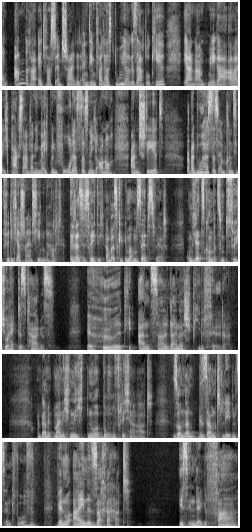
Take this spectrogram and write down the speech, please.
ein anderer etwas entscheidet. In dem Fall hast du ja gesagt, okay, Ehrenamt mega, aber ich pack's einfach nicht mehr. Ich bin froh, dass das nicht auch noch ansteht. Aber du hast das im Prinzip für dich ja schon entschieden gehabt. Das ist richtig, aber es geht immer um Selbstwert. Und jetzt kommen wir zum Psychohack des Tages. Erhöhe die Anzahl deiner Spielfelder. Und damit meine ich nicht nur beruflicher Art, sondern Gesamtlebensentwurf. Mhm. Wer nur eine Sache hat, ist in der Gefahr,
